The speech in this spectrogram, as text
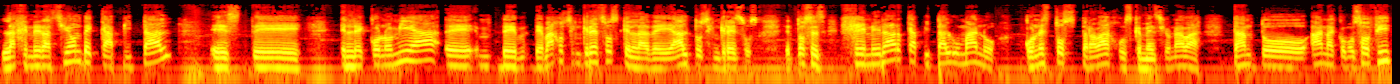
la generación de capital este, en la economía eh, de, de bajos ingresos que en la de altos ingresos. Entonces, generar capital humano con estos trabajos que mencionaba tanto Ana como Sofi,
